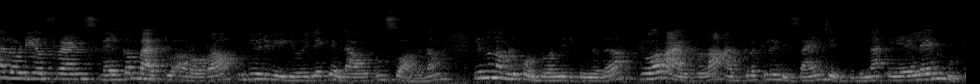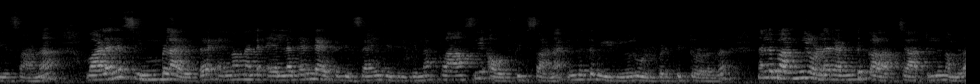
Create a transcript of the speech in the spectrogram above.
hello dear friends welcome back to Aurora പുതിയൊരു വീഡിയോയിലേക്ക് എല്ലാവർക്കും സ്വാഗതം. ഇന്ന് നമ്മൾ കൊണ്ടുവന്നിരിക്കുന്നത് പ്യുവർ ആയിട്ടുള്ള അജ്രക്കിൽ ഡിസൈൻ ചെയ്തിരിക്കുന്ന ഏലൈൻ കുർത്തീസാണ് വളരെ സിമ്പിളായിട്ട് എന്നാൽ നല്ല എലഗന്റ് ആയിട്ട് ഡിസൈൻ ചെയ്തിരിക്കുന്ന ക്ലാസി ഔട്ട്ഫിറ്റ്സ് ആണ് ഇന്നത്തെ വീഡിയോയിൽ ഉൾപ്പെടുത്തിയിട്ടുള്ളത്. നല്ല ഭംഗിയുള്ള രണ്ട് കളർ ചാർട്ടിൽ നമ്മൾ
